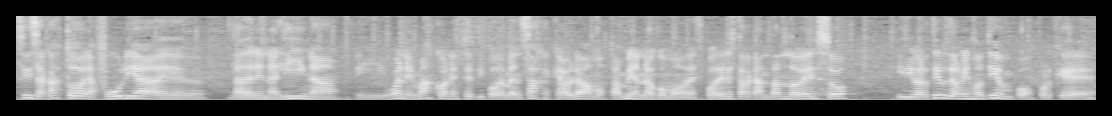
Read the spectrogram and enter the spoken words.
sí, sacás toda la furia, eh, la adrenalina y bueno, y más con este tipo de mensajes que hablábamos también, ¿no? Como de poder estar cantando eso y divertirte al mismo tiempo, porque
